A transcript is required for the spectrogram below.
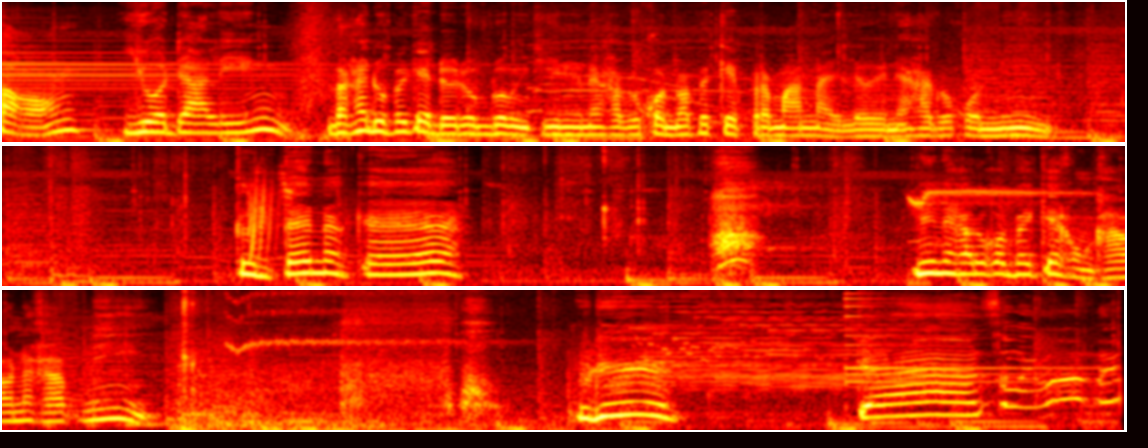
402 Your Darling แล้วให้ดูแพ็กเกจโดยรวมๆอีกทีนึงนะครับทุกคนว่าแพ็กเกจประมาณไหนเลยนะครับทุกคนนี่ตื่นเต้นอะแก นี่นะครับทุกคนแพ็กเกจของเขานะครับ นี่ ดูดิ แกสวยมากเลย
